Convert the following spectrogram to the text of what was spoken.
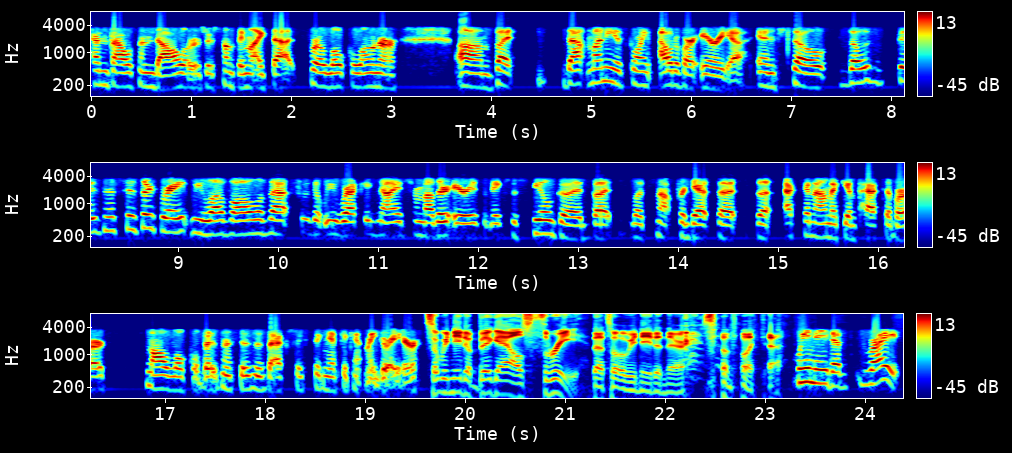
ten thousand dollars or something like that for a local owner. Um, but that money is going out of our area. And so those businesses are great. We love all of that food that we recognize from other areas. It makes us feel good. But let's not forget that the economic impact of our small local businesses is actually significantly greater. So we need a Big Al's three. That's what we need in there, something like that. We need a right,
